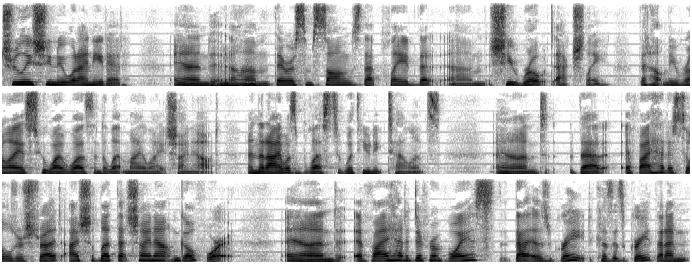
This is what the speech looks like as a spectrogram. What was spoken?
truly she knew what I needed, and um, there were some songs that played that um, she wrote actually that helped me realize who I was and to let my light shine out, and that I was blessed with unique talents and that if I had a soldier strut, I should let that shine out and go for it. And if I had a different voice, that is great because it's great that I'm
